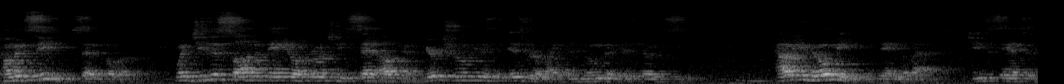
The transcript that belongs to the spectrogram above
Come and see, said Philip. When Jesus saw Nathanael approach, he said of him, Here truly is an Israelite in whom there is no deceit. How do you know me? Nathanael asked. Jesus answered,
